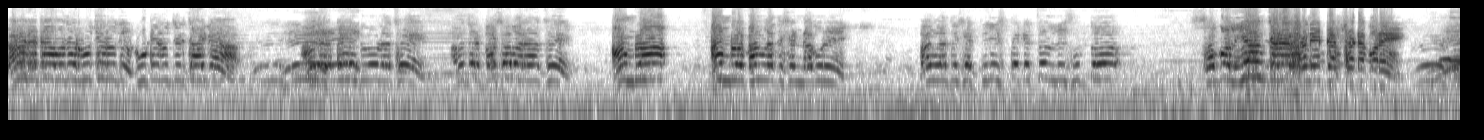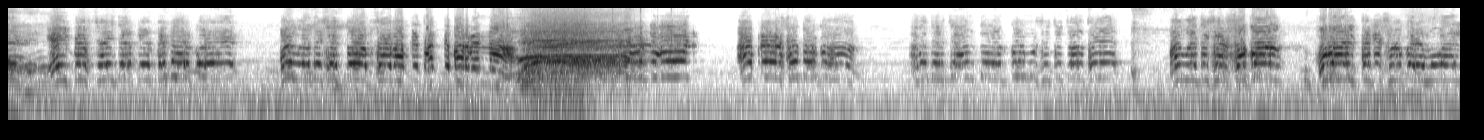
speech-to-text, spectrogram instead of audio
কারণ এটা আমাদের রুজি রুজি রুটি রুজির জায়গা। আমাদের ব্যাংক লোন আছে, আমাদের বাসা ভাড়া আছে। আমরা আমরা বাংলাদেশের নাগরিক। বাংলাদেশের তিরিশ থেকে চল্লিশ ঊর্ধ্ব সকল ইয়াং জেনারেশন এই ব্যবসাটা করে। এই ব্যবসায়ীদেরকে বেকার করে বাংলাদেশের তরফ সাহেব আপনি থাকতে পারবেন না। সতর্ক হন। আমাদের কর্মসূচি চলছে, বাংলাদেশের সকল মোবাইল থেকে শুরু করে মোবাইল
